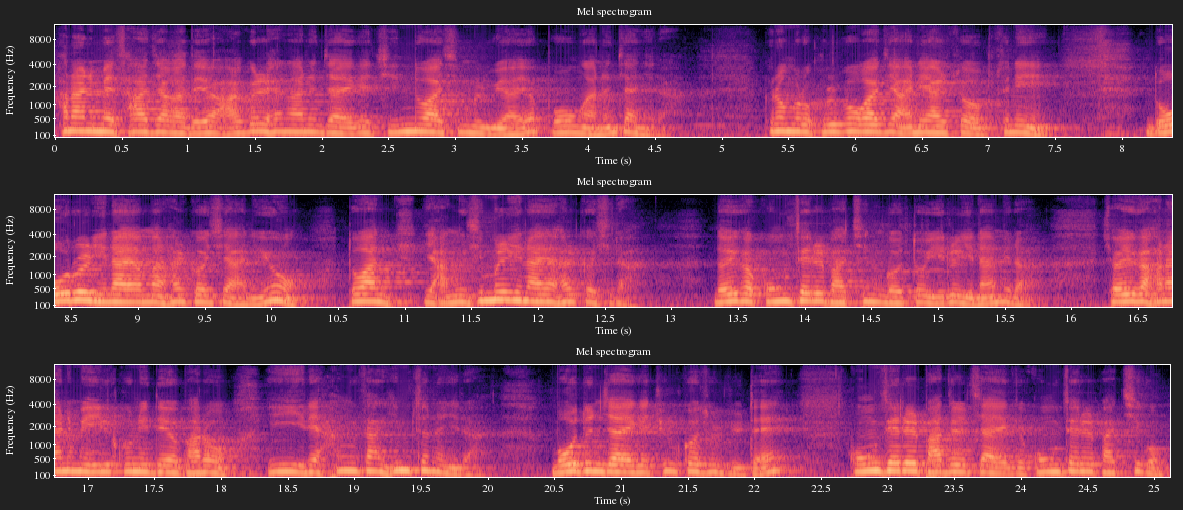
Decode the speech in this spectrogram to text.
하나님의 사자가 되어 악을 행하는 자에게 진노하심을 위하여 보응하는 자니라. 그러므로 굴복하지 아니할 수 없으니 노를 인하여만 할 것이 아니요 또한 양심을 인하여 할 것이라. 너희가 공세를 바치는 것도 이를 인함이라. 저희가 하나님의 일꾼이 되어 바로 이 일에 항상 힘쓰느니라. 모든 자에게 줄 것을 줄 때 공세를 받을 자에게 공세를 바치고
